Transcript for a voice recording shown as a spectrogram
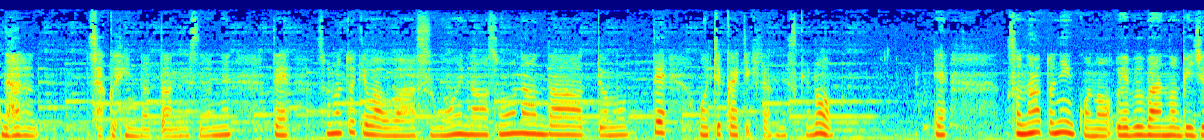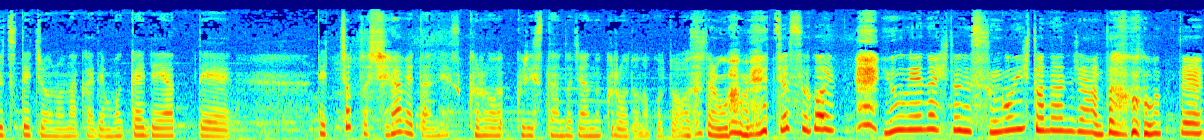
なる作品だったんですよね。でその時はうわすごいなそうなんだって思ってお家帰ってきたんですけどでその後にこのウェブ版の美術手帳の中でもう一回出会ってでちょっと調べたんです。クロクリスタンド・ジャンヌ・クロードのことを。そしたらうわめっちゃすごい有名な人ですごい人なんじゃんと思って。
